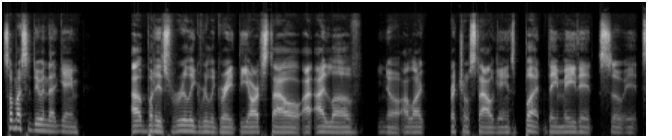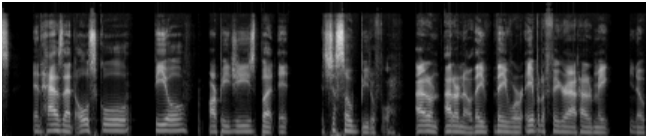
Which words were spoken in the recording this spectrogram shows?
so much to do in that game. Uh, but it's really, really great. The art style, I, I love. You know, I like retro style games, but they made it so it's it has that old school feel from RPGs, but it it's just so beautiful. I don't I don't know. They they were able to figure out how to make you know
